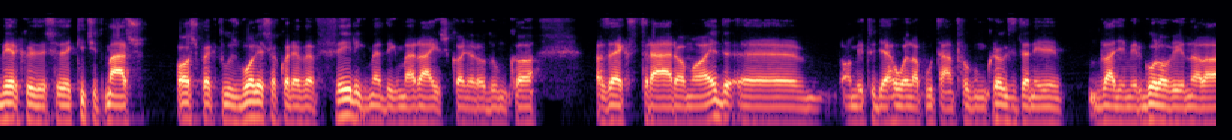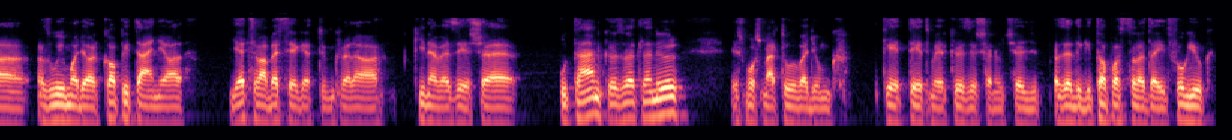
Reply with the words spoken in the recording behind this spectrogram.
mérkőzéshez egy kicsit más aspektusból, és akkor ebben félig meddig már rá is kanyarodunk a, az extrára majd, amit ugye holnap után fogunk rögzíteni Vladimir Golovinnal, az új magyar kapitányjal. Ugye egyszer már beszélgettünk vele a kinevezése után közvetlenül, és most már túl vagyunk két tétmérkőzésen, úgyhogy az eddigi tapasztalatait fogjuk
